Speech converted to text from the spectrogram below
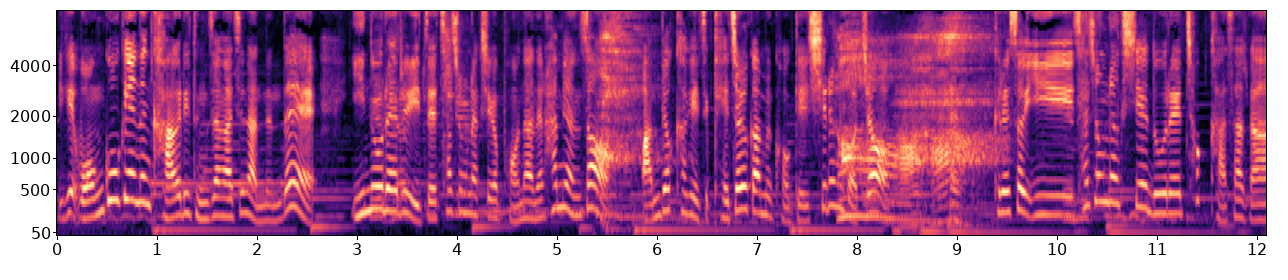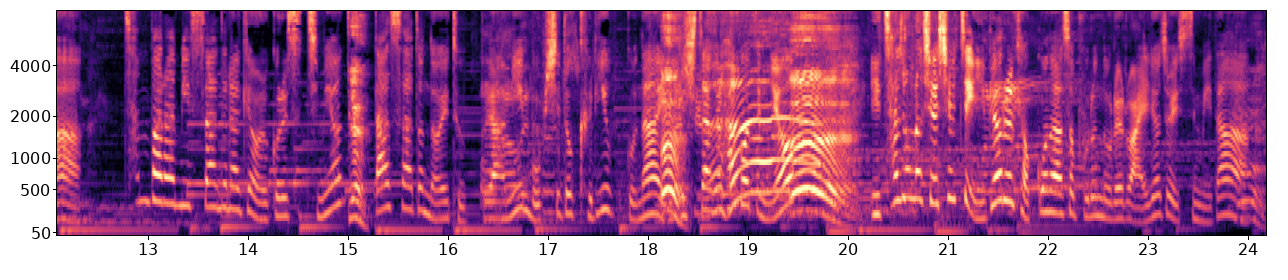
이게 원곡에는 가을이 등장하진 않는데 이 노래를 이제 차중락 씨가 번안을 하면서 완벽하게 이제 계절감을 거기에 실은 거죠. 아하. 그래서 이 차중락 씨의 노래 첫 가사가 찬바람이 싸늘하게 얼굴을 스치면 예. 따스하던 너의 두 뺨이 몹시도 그리웠구나 네. 이렇게 시작을 하거든요. 예. 이 차중락 씨가 실제 이별을 겪고 나서 부른 노래로 알려져 있습니다. 음.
